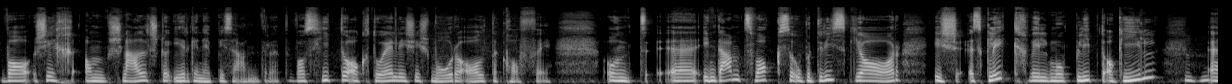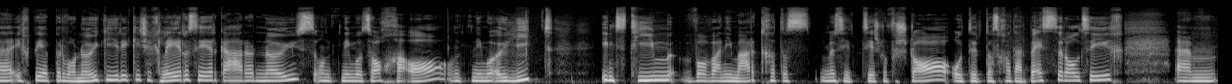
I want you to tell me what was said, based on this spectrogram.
wo sich am schnellsten irgendetwas ändert. Was heute aktuell ist, ist morgen alter Kaffee. Und äh, in dem zu wachsen über 30 Jahre ist ein Glück, weil man bleibt agil. Mhm. Äh, ich bin jemand, der neugierig ist. Ich lehre sehr gerne Neues und nehme Sachen an und nehme auch Leute ins Team, wo wenn ich merke, das muss ich zuerst noch verstehen oder das kann er besser als ich. Ähm,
